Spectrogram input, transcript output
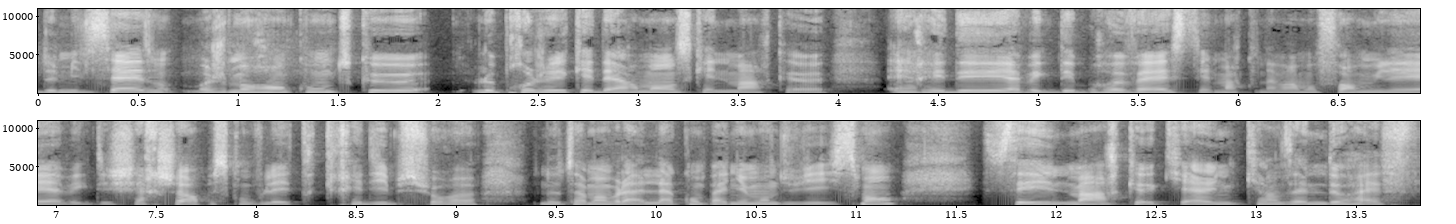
2016, moi je me rends compte que le projet qui est d'Hermance, qui est une marque euh, R&D avec des brevets, c'était une marque qu'on a vraiment formulée avec des chercheurs parce qu'on voulait être crédible sur euh, notamment voilà l'accompagnement du vieillissement. C'est une marque qui a une quinzaine de rêves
